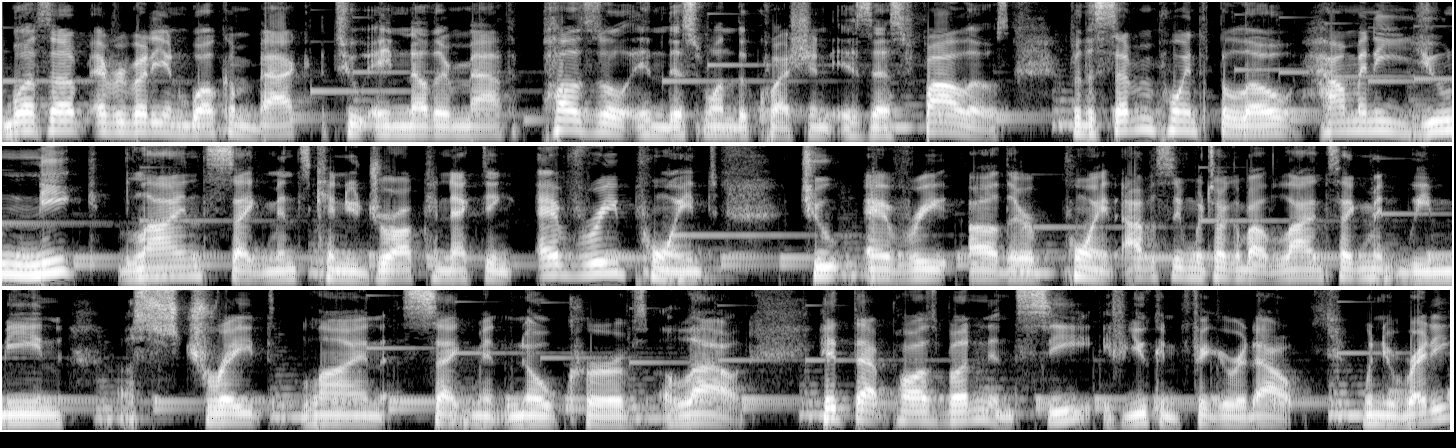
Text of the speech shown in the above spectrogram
What's up, everybody, and welcome back to another math puzzle. In this one, the question is as follows. For the seven points below, how many unique line segments can you draw connecting every point to every other point? Obviously, when we're talking about line segment, we mean a straight line segment, no curves allowed. Hit that pause button and see if you can figure it out. When you're ready,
